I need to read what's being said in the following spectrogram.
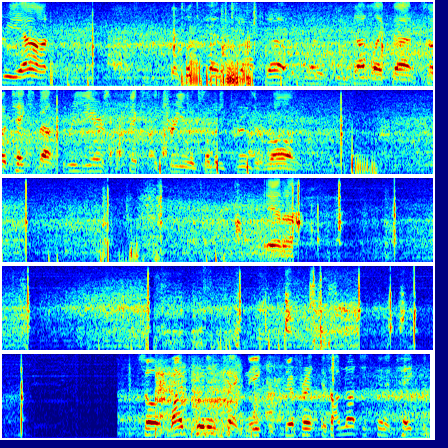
tree out, it looks kind of jacked up when it's been done like that. So it takes about three years to fix the tree when somebody prunes it wrong. And uh, So my pruning technique is different. Is I'm not just going to take the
